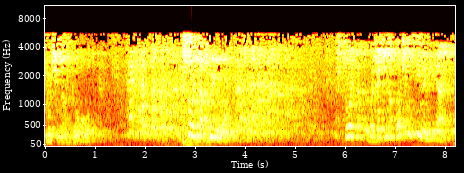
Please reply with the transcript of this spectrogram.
мужчина врет. Что это было? Что это было? Женщина очень сильно меняется.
